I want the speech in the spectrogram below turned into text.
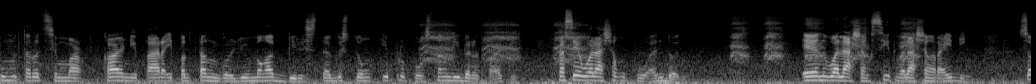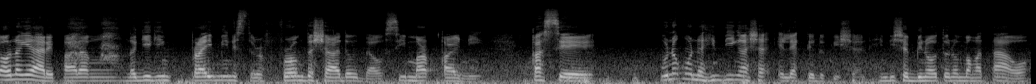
pumunta ron si Mark Carney para ipagtanggol yung mga bills na gustong i-propose ng Liberal Party. Kasi wala siyang upuan doon. And wala siyang seat, wala siyang riding. So ang nangyari, parang nagiging prime minister from the shadow daw si Mark Carney kasi unang-una hindi nga siya elected official. Hindi siya binoto ng mga tao.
